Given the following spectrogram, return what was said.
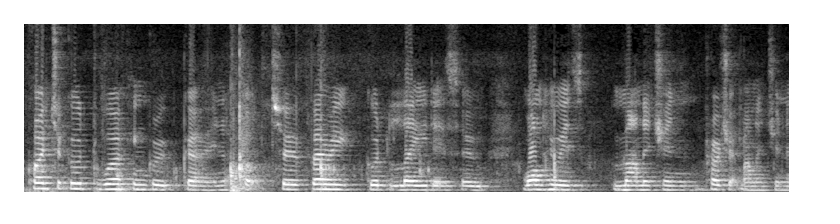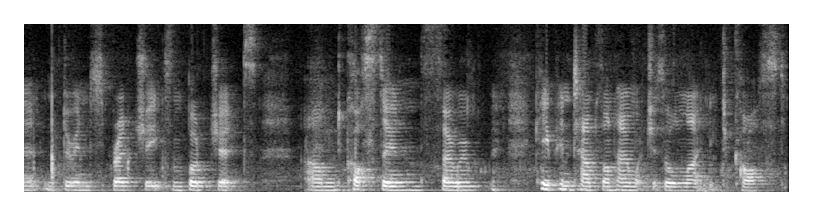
quite a good working group going. I've got two very good ladies who, one who is managing, project managing it and doing spreadsheets and budgets, and costings. So we're keeping tabs on how much it's all likely to cost.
